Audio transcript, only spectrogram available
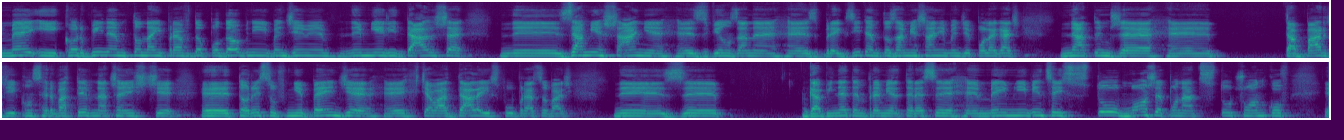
May i Corbinem, to najprawdopodobniej będziemy mieli dalsze zamieszanie y, związane y, z Brexitem. To zamieszanie będzie polegać na tym, że y, ta bardziej konserwatywna część y, torysów nie będzie y, chciała dalej współpracować y, z gabinetem premier Teresy May mniej więcej 100, może ponad 100 członków e,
